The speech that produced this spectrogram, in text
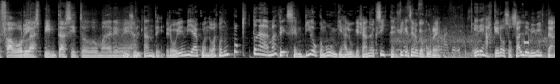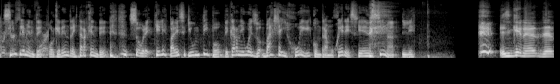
favor, las pintas y todo, madre mía. insultante. Pero hoy en día, cuando vas con un poquito nada más de sentido común, que es algo que ya no existe, fíjense lo que ocurre. Eres asqueroso, sal de mi vista, simplemente por querer entrevistar a gente sobre qué les parece que un tipo de carne y hueso vaya y juegue contra mujeres. Que encima les Es que no, no-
